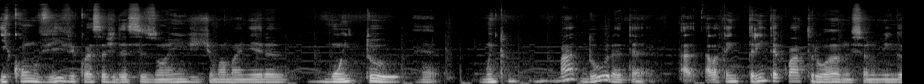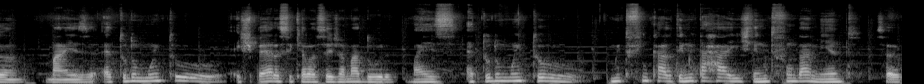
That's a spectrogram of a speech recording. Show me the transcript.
e convive com essas decisões de uma maneira muito é, muito madura até. Ela tem 34 anos, se eu não me engano. Mas é tudo muito. Espera-se que ela seja madura. Mas é tudo muito. Muito fincado, tem muita raiz, tem muito fundamento. Sabe?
